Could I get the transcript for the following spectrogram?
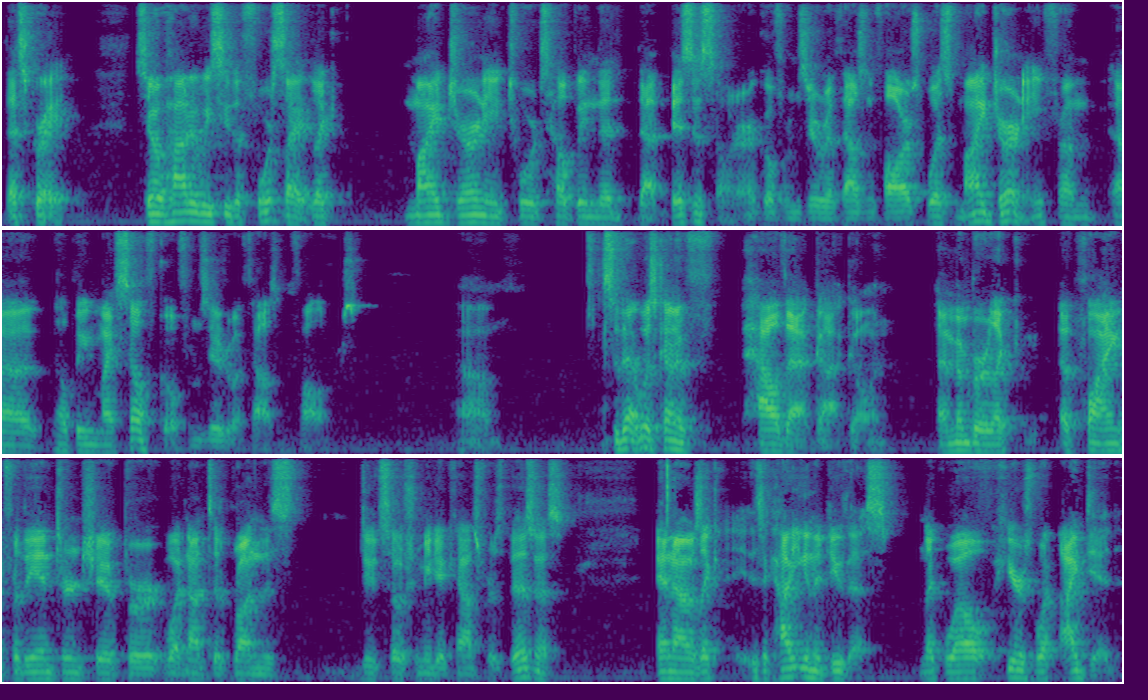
that's great. So how do we see the foresight? Like my journey towards helping the, that business owner go from zero to a thousand followers was my journey from uh, helping myself go from zero to a thousand followers. Um, so that was kind of how that got going. I remember like applying for the internship or whatnot to run this dude social media accounts for his business. And I was like, "Is like, how are you going to do this?" like, well, here's what I did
